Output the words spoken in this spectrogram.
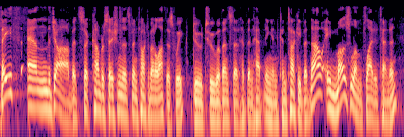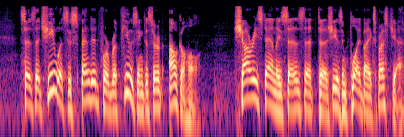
Faith and the job. It's a conversation that's been talked about a lot this week due to events that have been happening in Kentucky. But now a Muslim flight attendant says that she was suspended for refusing to serve alcohol. Charee Stanley says that uh, she is employed by ExpressJet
